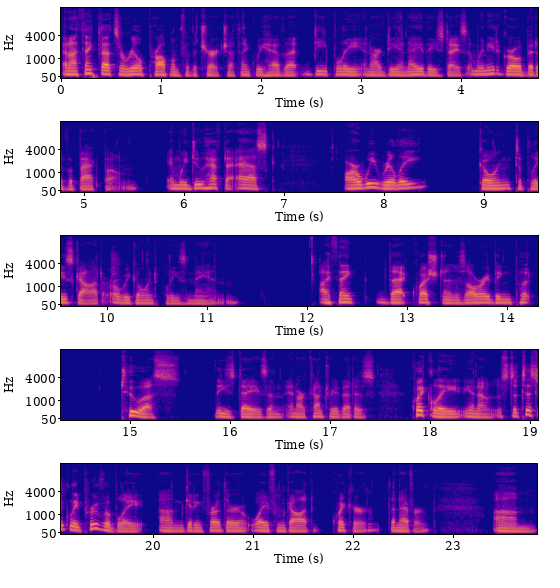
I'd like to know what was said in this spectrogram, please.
And I think that's a real problem for the church. I think we have that deeply in our DNA these days, and we need to grow a bit of a backbone. And we do have to ask are we really going to please God or are we going to please man? I think that question is already being put to us these days in, in our country that is quickly, you know, statistically provably um, getting further away from God quicker than ever. Um,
